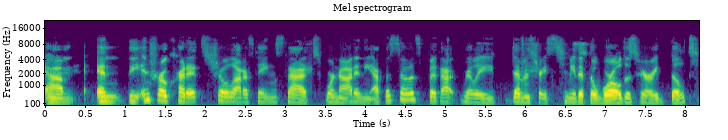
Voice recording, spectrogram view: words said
Um, and the intro credits show a lot of things that were not in the episodes, but that really demonstrates to me that the world is very built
